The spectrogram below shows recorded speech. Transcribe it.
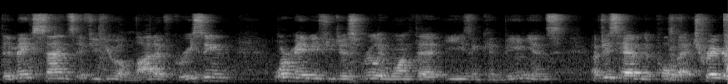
They make sense if you do a lot of greasing or maybe if you just really want that ease and convenience of just having to pull that trigger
